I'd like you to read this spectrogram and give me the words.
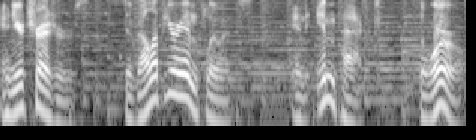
and your treasures, develop your influence, and impact the world.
